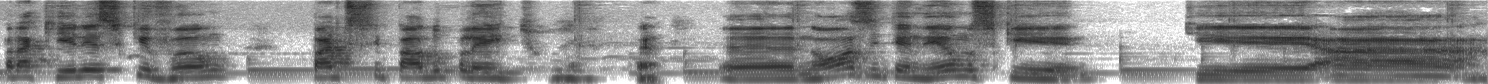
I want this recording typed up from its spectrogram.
para aqueles que vão participar do pleito. nós entendemos que que a,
